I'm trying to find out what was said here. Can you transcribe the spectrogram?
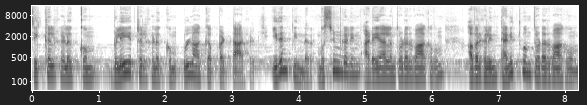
சிக்கல்களுக்கும் வெளியேற்றல்களுக்கும் உள்ளாக்கப்பட்டார்கள். இதன் பின்னர் முஸ்லிம்களின் அடையாளம் தொடர்பாகவும் அவர்களின் தனித்துவம் தொடர்பாகவும்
